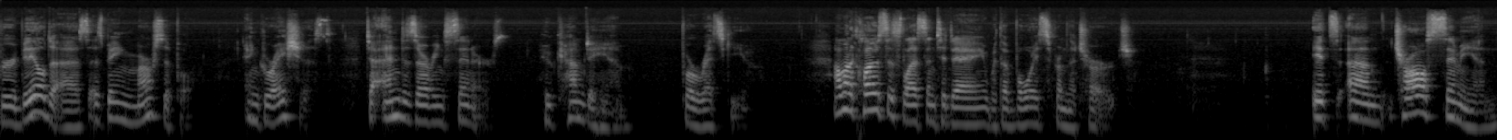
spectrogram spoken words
revealed to us as being merciful and gracious to undeserving sinners who come to him for rescue. I want to close this lesson today with a voice from the church. It's um, Charles Simeon,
